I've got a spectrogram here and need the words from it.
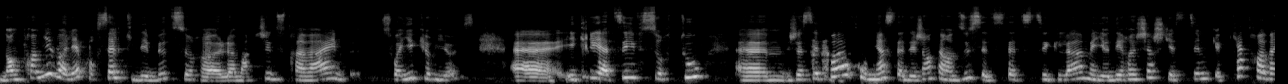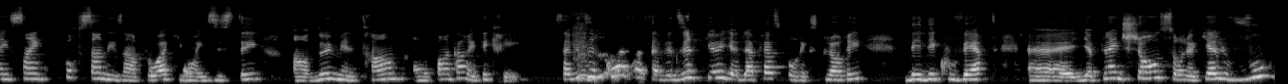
Donc, premier volet pour celles qui débutent sur le marché du travail, soyez curieuses et créatives surtout. je ne sais pas, Sonia, si tu as déjà entendu cette statistique-là, mais il y a des recherches qui estiment que 85% des emplois qui vont exister en 2030 n'ont pas encore été créés. Ça veut dire mhm. quoi, ça? Ça veut dire qu'il y a de la place pour explorer des découvertes. Euh, il y a plein de choses sur lesquelles vous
